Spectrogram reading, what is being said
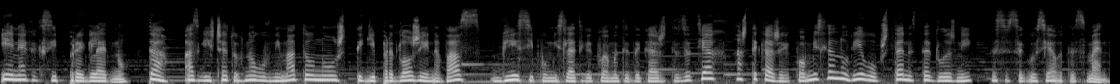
и е някакси прегледно. Да, аз ги изчетох много внимателно, ще ги предложа и на вас. Вие си помислете какво имате да кажете за тях. Аз ще кажа какво мисля, но вие въобще не сте длъжни да се съгласявате с мен.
